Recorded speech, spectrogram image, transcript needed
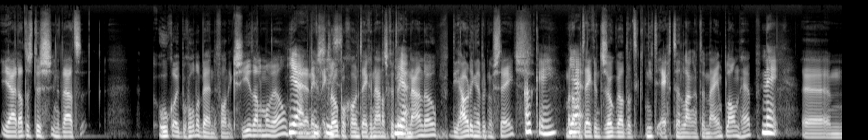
ja, dat is dus inderdaad hoe ik ooit begonnen ben. Van ik zie het allemaal wel. Ja, en ik, loop er gewoon tegenaan als ik er Ja. tegenaan loop. Die houding heb ik nog steeds. Oké, Maar dat betekent dus ook wel dat ik niet echt een lange termijn plan heb. nee, Ehm,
